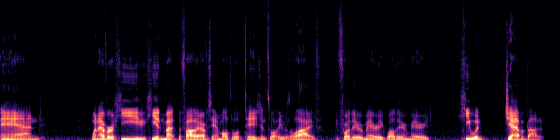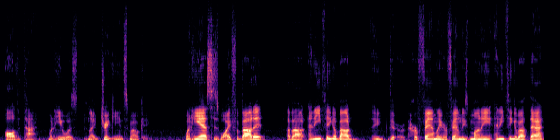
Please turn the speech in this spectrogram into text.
And whenever he he had met the father obviously on multiple occasions while he was alive, before they were married, while they were married, he would jab about it all the time when he was like drinking and smoking. When he asked his wife about it, about anything about uh, her family, her family's money, anything about that,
